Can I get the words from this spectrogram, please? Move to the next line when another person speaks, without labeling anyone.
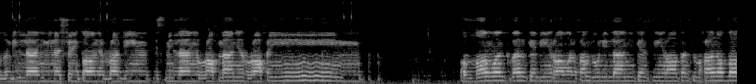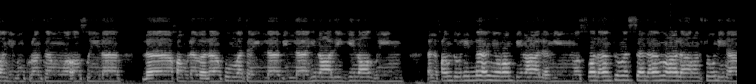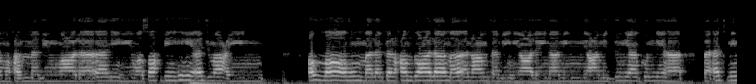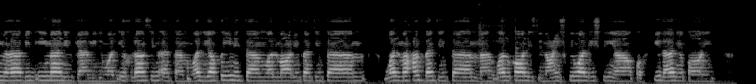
أعوذ بالله من الشيطان الرجيم بسم الله الرحمن الرحيم الله أكبر كبيرا والحمد لله كثيرا فسبحان الله بكرة وأصيلا لا حول ولا قوة إلا بالله العلي العظيم الحمد لله رب العالمين والصلاة والسلام على رسولنا محمد وعلى آله وصحبه أجمعين. اللهم لك الحمد على ما أنعمت به علينا من نعم الدنيا كلها فأتممها بالإيمان الكامل والإخلاص الأتم واليقين التام والمعرفة التام. والمحبة التامة والخالص العشق والاشتياق إلى لقائك.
